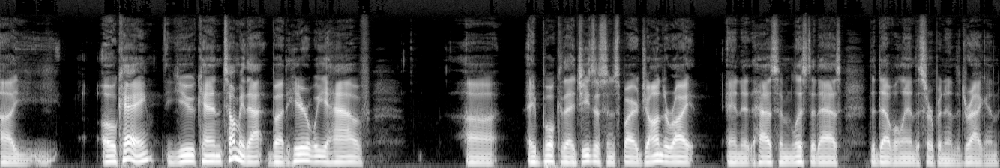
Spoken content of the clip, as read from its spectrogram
Uh, okay, you can tell me that, but here we have uh, a book that Jesus inspired John to write, and it has him listed as the devil and the serpent and the dragon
